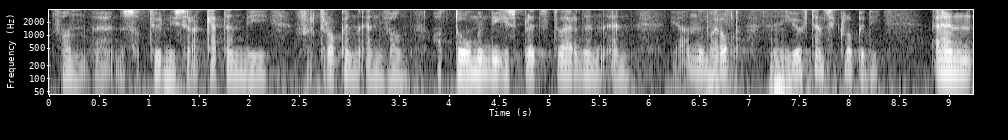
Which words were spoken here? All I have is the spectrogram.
Van uh, de Saturnus-raketten die vertrokken en van atomen die gesplitst werden en ja, noem maar op, een jeugdencyclopedie. En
